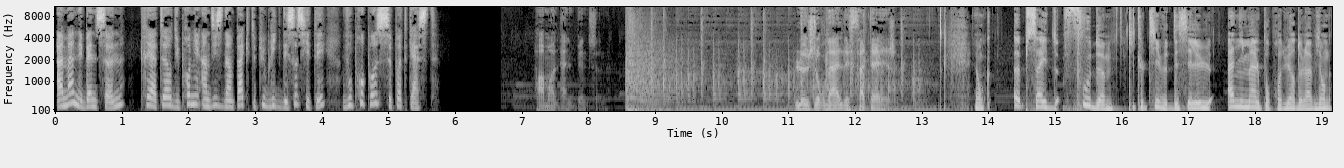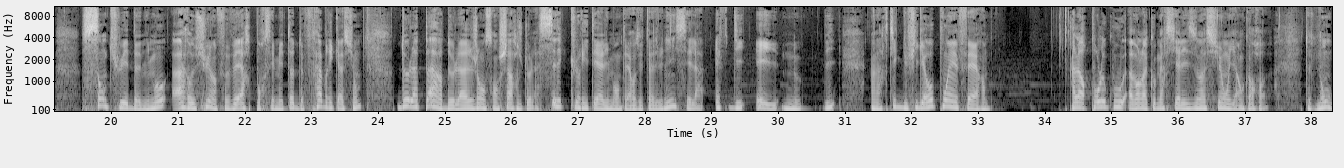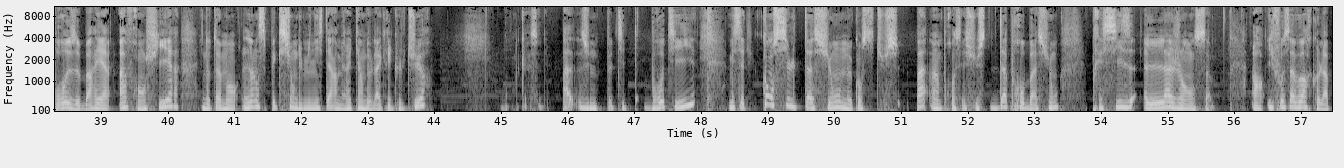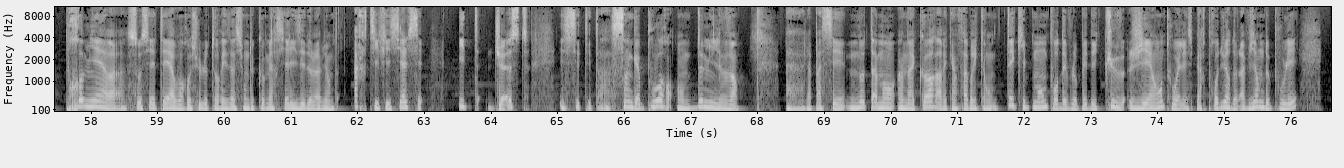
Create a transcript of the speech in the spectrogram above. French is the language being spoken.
Haman et Benson, créateurs du premier indice d'impact public des sociétés, vous proposent ce podcast. Haman and Benson. Le journal des stratèges. Donc Upside Food, qui cultive des cellules animales pour produire de la viande sans tuer d'animaux, a reçu un feu vert pour ses méthodes de fabrication de la part de l'agence en charge de la sécurité alimentaire aux États-Unis, c'est la FDA, nous dit un article du Figaro.fr. Alors pour le coup, avant la commercialisation, il y a encore de nombreuses barrières à franchir, notamment l'inspection du ministère américain de l'Agriculture. Donc ce n'est pas une petite broutille, mais cette consultation ne constitue pas un processus d'approbation, précise l'agence. Alors, il faut savoir que la première société à avoir reçu l'autorisation de commercialiser de la viande artificielle, c'est Eat Just, et c'était à Singapour en 2020. Euh, elle a passé notamment un accord avec un fabricant d'équipements pour développer des cuves géantes où elle espère produire de la viande de poulet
